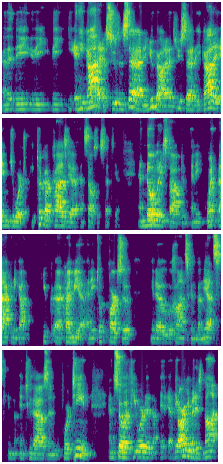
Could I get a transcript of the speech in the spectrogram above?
And the, the the and he got it, as Susan said, and you got it, as you said, he got it in Georgia. He took Abkhazia and South Ossetia, and nobody stopped him. And he went back and he got uh, Crimea, and he took parts of you know Luhansk and Donetsk in, in 2014. And so, if he were to, the argument is not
